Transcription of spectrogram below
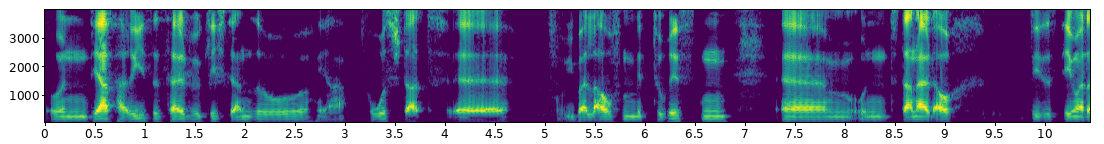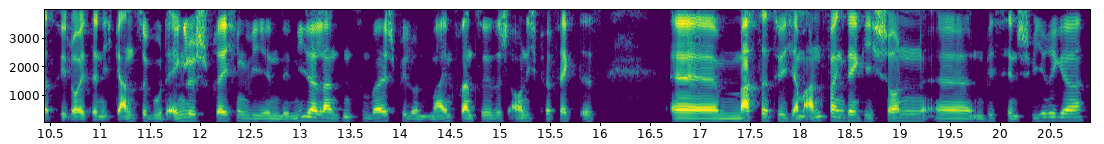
Und ja, Paris ist halt wirklich dann so, ja, Großstadt, äh, überlaufen mit Touristen. Ähm, und dann halt auch dieses Thema, dass die Leute nicht ganz so gut Englisch sprechen wie in den Niederlanden zum Beispiel und mein Französisch auch nicht perfekt ist. Ähm, Macht es natürlich am Anfang, denke ich, schon äh, ein bisschen schwieriger.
